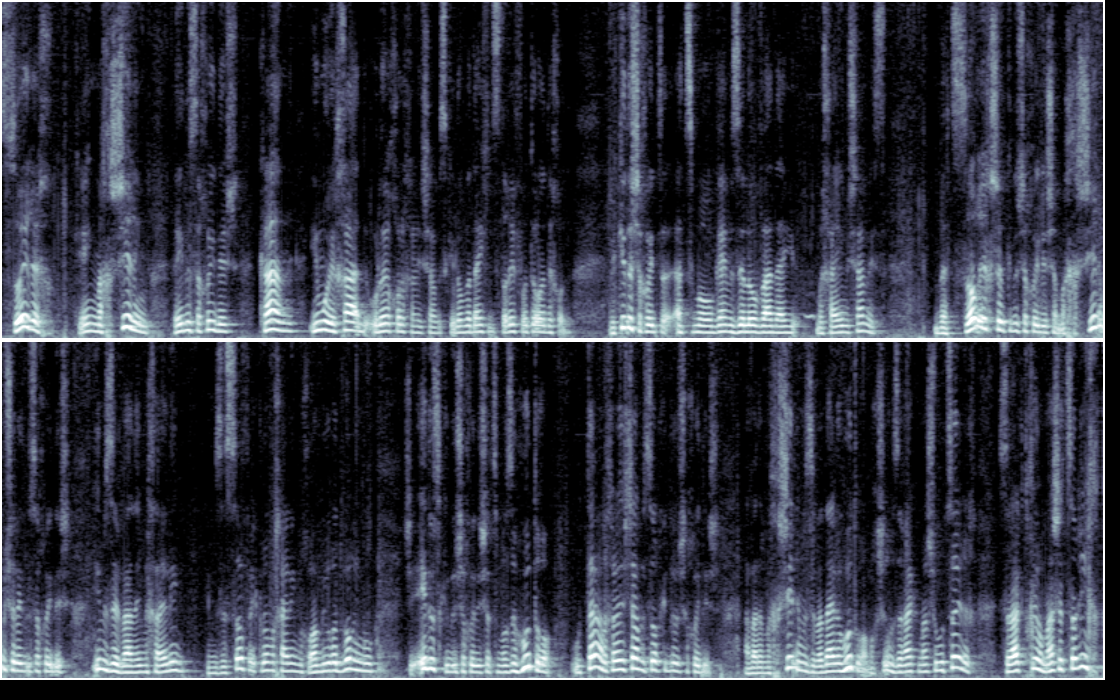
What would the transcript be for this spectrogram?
צורך, כן, מכשירים לעידוס החוידש, כאן, אם הוא אחד, הוא לא יכול לחלל שבס, כי לא ודאי שיצטרף אותו עוד אחד. וקידוש החוידש עצמו, גם אם זה לא ודאי, מחיילים שבס. בצורך של קידוש החוידש, המכשירים של קידוש החוידש, אם זה ודאי מחללים, אם זה סופק, לא מחללים. לכאורה ביור הדבורים הוא שעדוס קידוש החוידש עצמו זה הוטרו, הותר לחלל שם לצורך קידוש החוידש. אבל המכשירים זה ודאי לא הוטרו, המכשירים זה רק מה שהוא צריך, זה רק תחויו, מה שצריך,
